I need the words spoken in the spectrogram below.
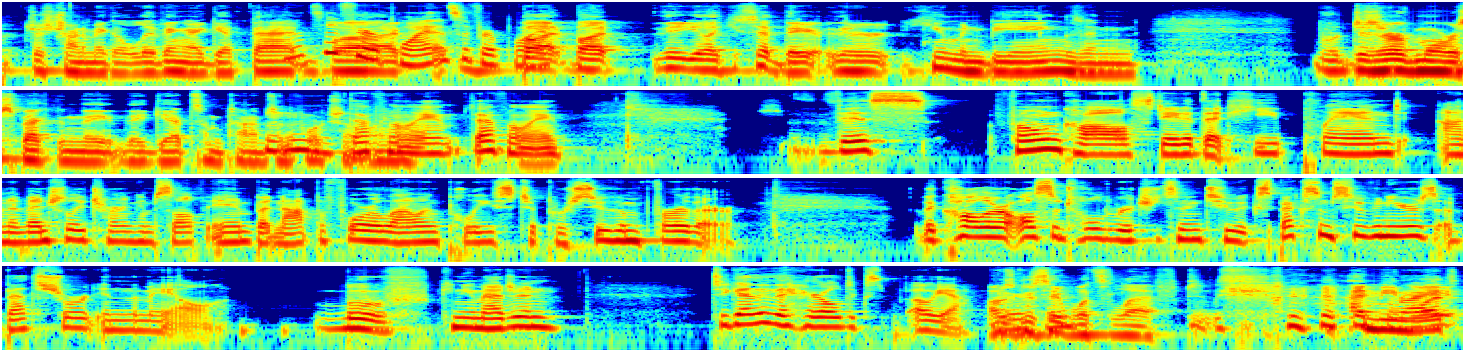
tr- just trying to make a living. I get that. That's a fair point. That's a fair point. But but they, like you said, they they're human beings, and deserve more respect than they, they get sometimes, unfortunately. Definitely, definitely. This phone call stated that he planned on eventually turning himself in, but not before allowing police to pursue him further. The caller also told Richardson to expect some souvenirs of Beth Short in the mail. Oof, can you imagine? Together, the Herald. Ex- oh yeah, I was going to say what's left. I mean, Right? what?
